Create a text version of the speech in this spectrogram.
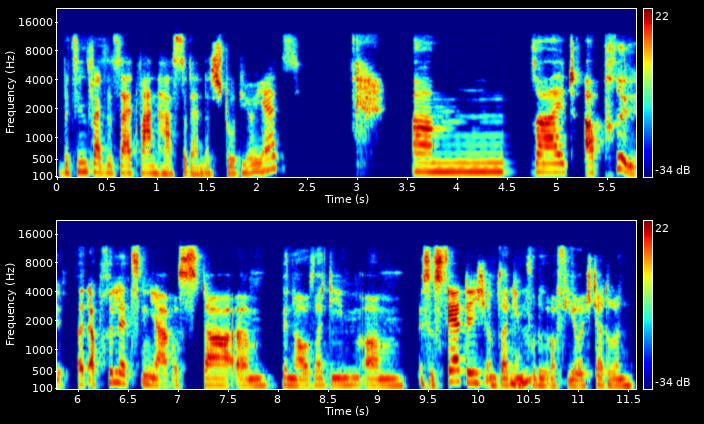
beziehungsweise seit wann hast du denn das Studio jetzt? Ähm, seit April, seit April letzten Jahres. Da, ähm, genau, seitdem ähm, ist es fertig und seitdem mhm. fotografiere ich da drin.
